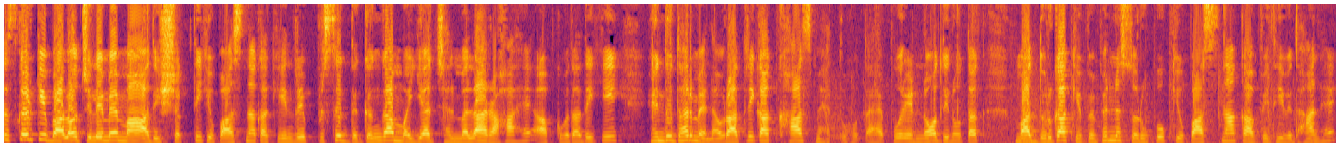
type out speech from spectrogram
छत्तीसगढ़ के बालोद ज़िले में माँ आदिशक्ति की उपासना का केंद्र प्रसिद्ध गंगा मैया झलमला रहा है। आपको बता दें कि हिंदू धर्म में नवरात्रि का खास महत्व होता है। पूरे नौ दिनों तक माँ दुर्गा के विभिन्न स्वरूपों की उपासना का विधि विधान है।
